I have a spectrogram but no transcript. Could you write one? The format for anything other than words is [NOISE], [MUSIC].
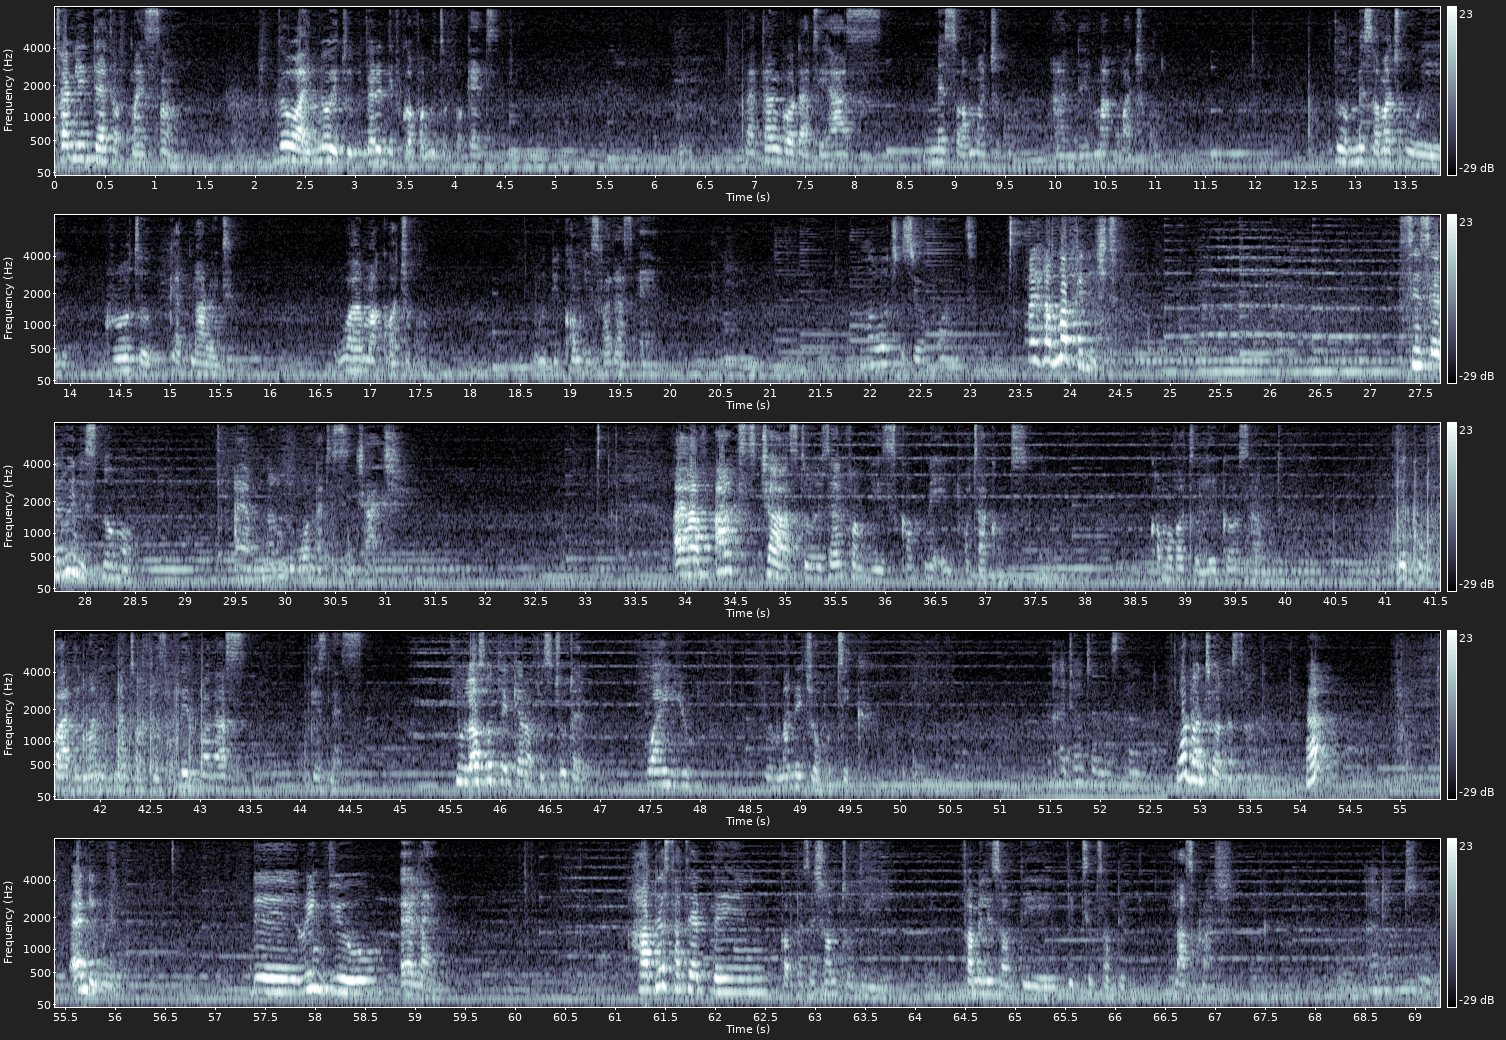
untimely death of my son, though I know it will be very difficult for me to forget. But I thank God that he has Meso Machuku and uh. Though Meso Machuku will grow to get married, while Makwachuku will become his father's heir. Mama, what is your point? I have not finished. Since Edwin is no more, am now the one that is in charge. I have asked Charles to resign from his company in Port Harcourt, come over to Lagos and take over the management of his late brother's business. He will also take care of his children, while you will manage your boutique. I don't understand. What don't you understand? Huh? Anyway, the Ringview airline, have they started paying compensation to the families of the victims of the last crash? I don't know.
